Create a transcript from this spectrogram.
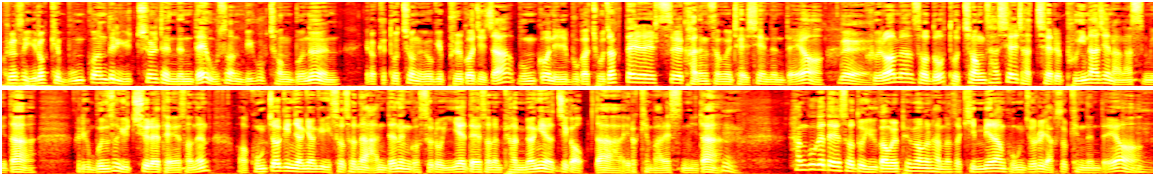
그래서 이렇게 문건들이 유출됐는데 우선 미국 정부는 이렇게 도청 의혹이 불거지자 문건 일부가 조작됐을 가능성을 제시했는데요. 네. 그러면서도 도청 사실 자체를 부인하진 않았습니다. 그리고 문서 유출에 대해서는 어, 공적인 영역에 있어서는 안 되는 것으로 이에 대해서는 변명의 여지가 없다 이렇게 말했습니다. 음. 한국에 대해서도 유감을 표명을 하면서 긴밀한 공조를 약속했는데요. 음.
